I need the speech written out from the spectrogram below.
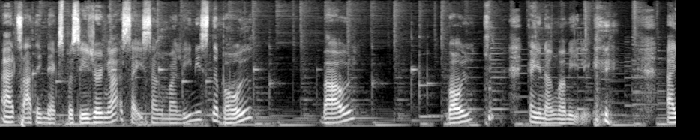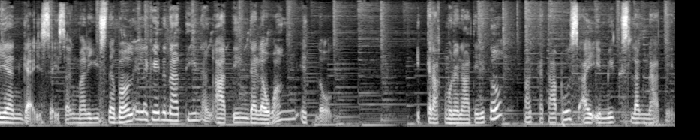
At sa ating next procedure nga, sa isang malinis na bowl, bowl, bowl, kayo na ang mamili. Ayan guys, sa isang malinis na bowl, ilagay na natin ang ating dalawang itlog. I-crack muna natin ito, pagkatapos ay i-mix lang natin.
